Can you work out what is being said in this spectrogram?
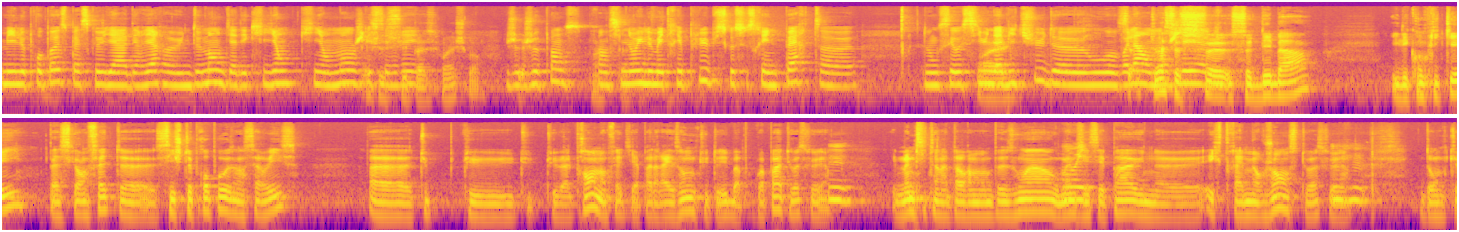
Mais il le propose parce qu'il y a derrière euh, une demande, il y a des clients qui en mangent et Je c'est vrai. pas, ouais, je sais pas. Je, je pense. Enfin, Ouais, sinon, il le mettrait plus puisque ce serait une perte. euh, Donc c'est aussi une habitude euh, où voilà, on vois, ce, mangeait. euh, ce- ce débat, il est compliqué parce qu'en fait, euh, si je te propose un service, euh, tu, tu, tu, tu vas le prendre. En fait, il n'y a pas de raison que tu te dis bah pourquoi pas. Tu vois ce que je veux dire Et même si tu n'en as pas vraiment besoin ou même Oui. si c'est pas une euh, extrême urgence, tu vois ce que je veux dire mhm. Donc,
